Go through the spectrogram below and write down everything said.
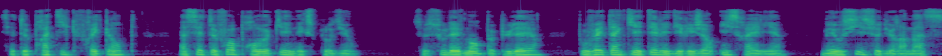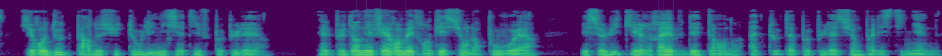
Cette pratique fréquente a cette fois provoqué une explosion. Ce soulèvement populaire pouvait inquiéter les dirigeants israéliens, mais aussi ceux du Hamas, qui redoutent par-dessus tout l'initiative populaire. Elle peut en effet remettre en question leur pouvoir et celui qu'ils rêvent d'étendre à toute la population palestinienne.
